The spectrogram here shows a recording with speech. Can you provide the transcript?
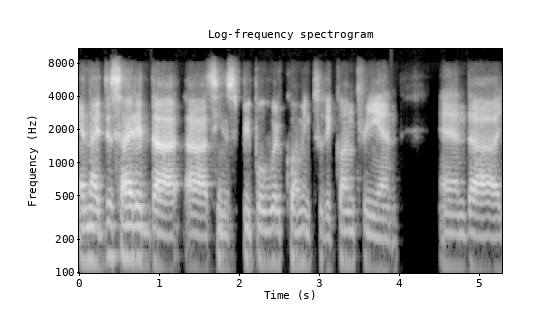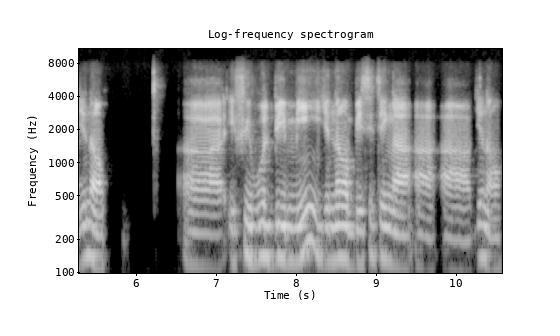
and I decided that uh, since people were coming to the country and and uh, you know, uh, if it would be me, you know, visiting a, a, a you know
